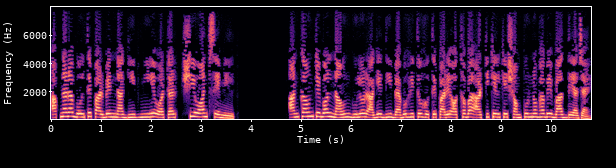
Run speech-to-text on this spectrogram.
আপনারা বলতে পারবেন না give me a water she wants a milk uncountable নাউনগুলোর আগে দি ব্যবহৃত হতে পারে অথবা আর্টিকেলকে সম্পূর্ণভাবে বাদ দেয়া যায়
